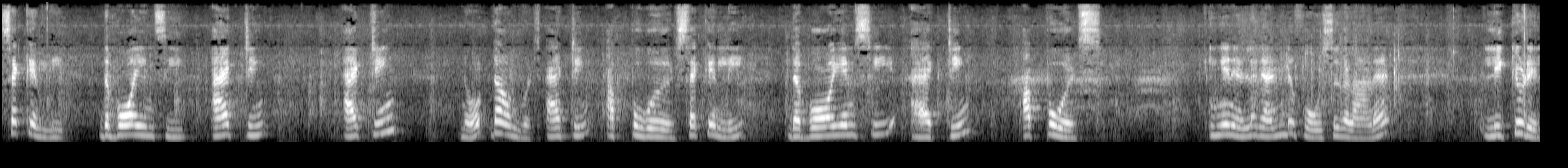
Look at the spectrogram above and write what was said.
Secondly, the buoyancy acting acting not downwards, acting upwards. Secondly, the buoyancy acting upwards. ഇങ്ങനെയുള്ള രണ്ട് ഫോഴ്സുകളാണ് ലിക്വിഡിൽ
